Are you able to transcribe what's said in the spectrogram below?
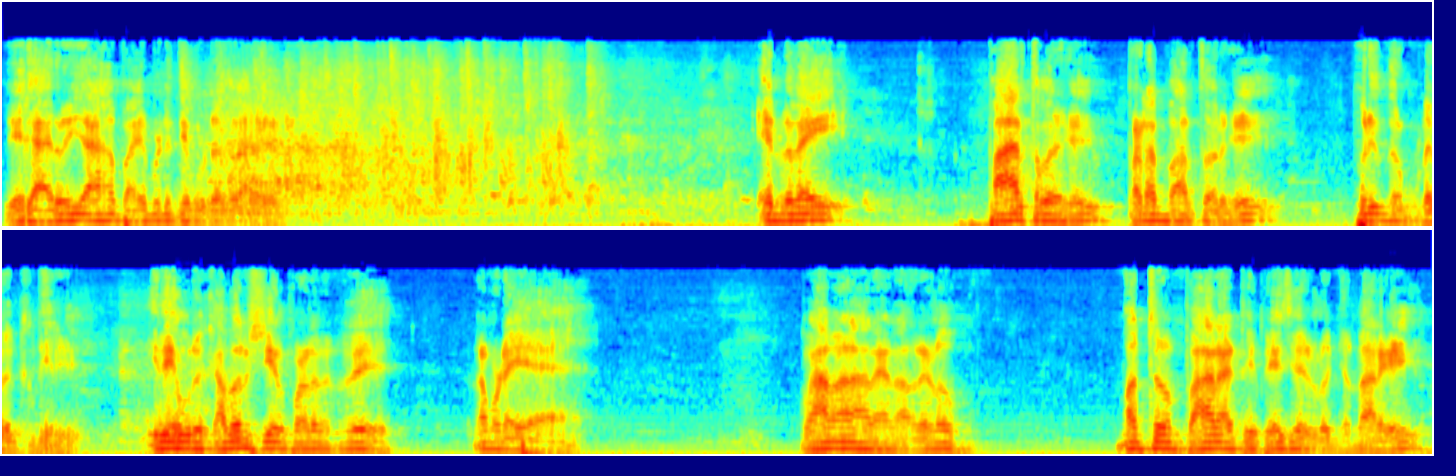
மிக அருமையாக பயன்படுத்திக் கொண்டிருக்கிறார்கள். என்பதை பார்த்தவர்கள் படம் பார்த்தவர்கள் புரிந்து கொண்டிருக்கிறீர்கள். இதே ஒரு கமர்ஷியல் படம் என்று நம்முடைய ராமநாராயணன் அவர்களும் மற்றும் பாராட்டி பேசியவர்களும் சொன்னார்கள்.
